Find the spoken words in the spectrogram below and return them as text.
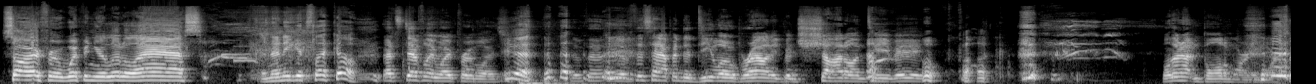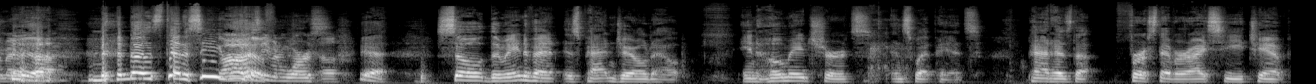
"Sorry for whipping your little ass," and then he gets let go. that's definitely white privilege. Yeah. If, the, if this happened to D'Lo Brown, he'd been shot on TV. Oh fuck. Well, they're not in Baltimore anymore, so maybe it's not. no, it's Tennessee. Oh, that's Would've. even worse. Yeah. So the main event is Pat and Gerald out. in homemade shirts and sweatpants. Pat has the first ever IC champ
